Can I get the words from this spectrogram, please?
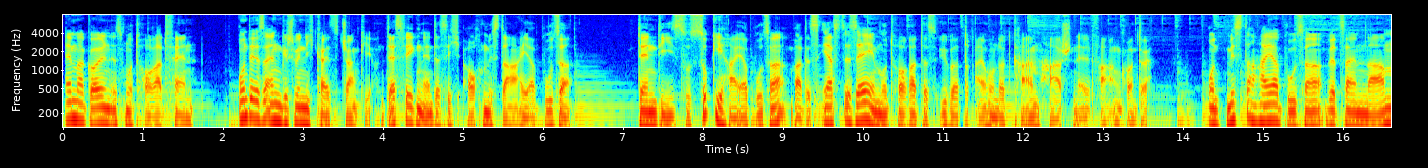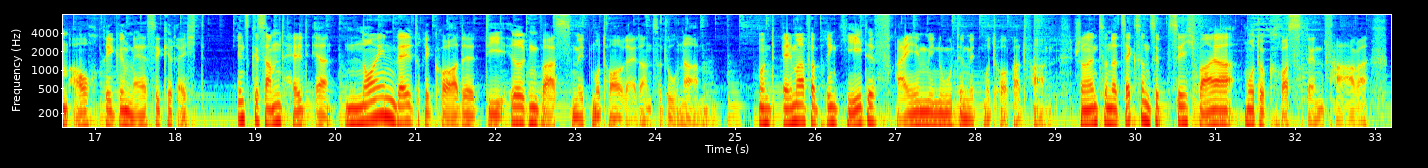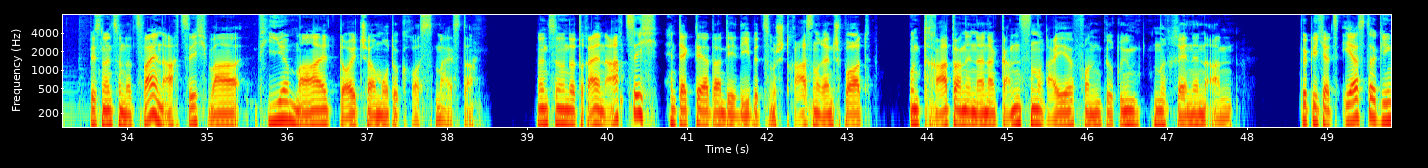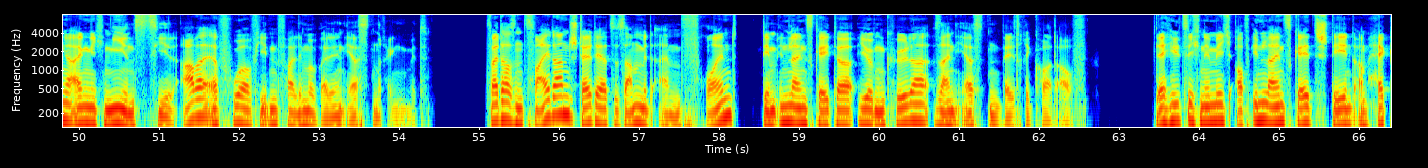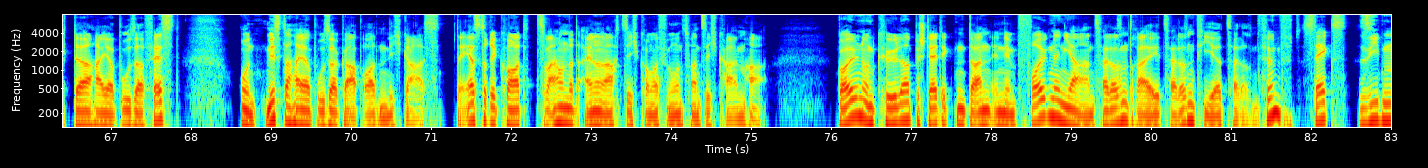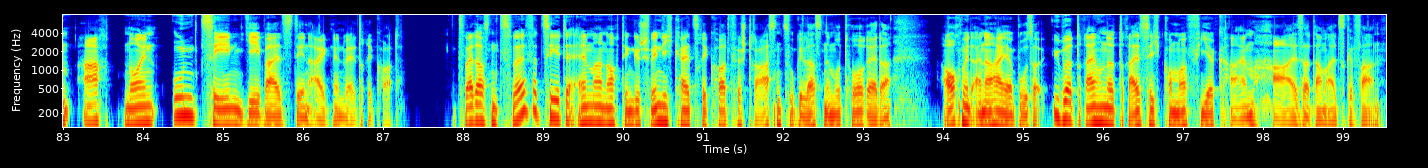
Elmar Gollen ist Motorradfan. Und er ist ein Geschwindigkeitsjunkie und deswegen nennt er sich auch Mr. Hayabusa. Denn die Suzuki Hayabusa war das erste Serienmotorrad, das über 300 km/h schnell fahren konnte. Und Mr. Hayabusa wird seinem Namen auch regelmäßig gerecht. Insgesamt hält er neun Weltrekorde, die irgendwas mit Motorrädern zu tun haben. Und Elmar verbringt jede freie Minute mit Motorradfahren. Schon 1976 war er Motocross-Rennfahrer. Bis 1982 war viermal deutscher Motocross-Meister. 1983 entdeckte er dann die Liebe zum Straßenrennsport und trat dann in einer ganzen Reihe von berühmten Rennen an. Wirklich als erster ging er eigentlich nie ins Ziel, aber er fuhr auf jeden Fall immer bei den ersten Rängen mit. 2002 dann stellte er zusammen mit einem Freund, dem Inlineskater Jürgen Köhler, seinen ersten Weltrekord auf. Der hielt sich nämlich auf Inlineskates stehend am Heck der Hayabusa fest und Mr. Hayabusa gab ordentlich Gas. Der erste Rekord 281,25 kmh. Gollen und Köhler bestätigten dann in den folgenden Jahren 2003, 2004, 2005, 6, 7, 8, 9 und 10 jeweils den eigenen Weltrekord. 2012 erzielte Elmar noch den Geschwindigkeitsrekord für straßenzugelassene Motorräder, auch mit einer Hayabusa. Über 330,4 kmh ist er damals gefahren.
